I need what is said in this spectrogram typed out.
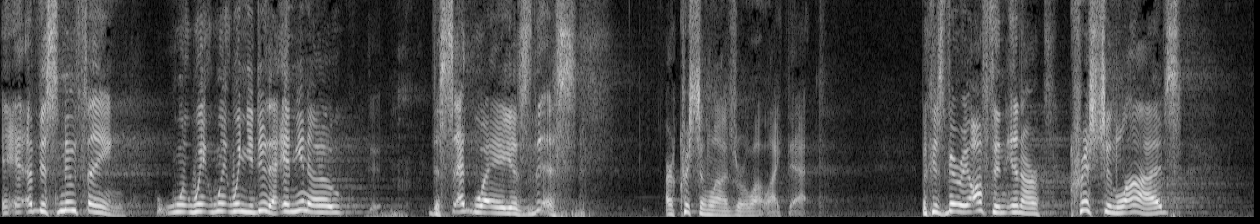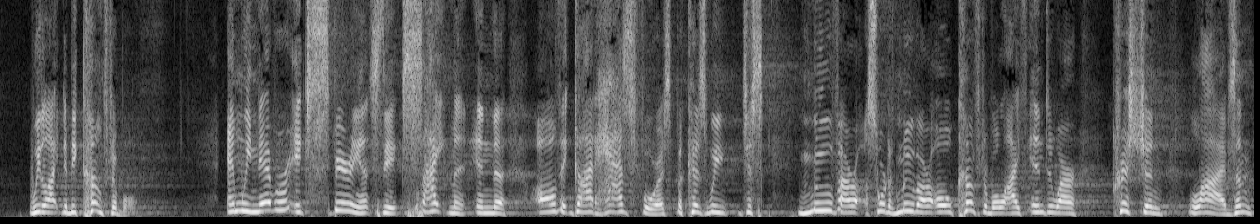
eh, of this new thing when, when, when you do that. And you know, the segue is this: our Christian lives are a lot like that, because very often in our Christian lives we like to be comfortable and we never experience the excitement and the all that God has for us because we just move our sort of move our old comfortable life into our Christian lives. And,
